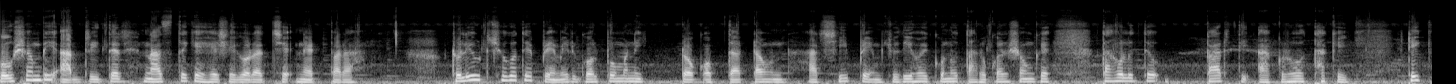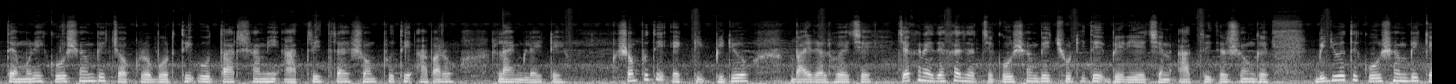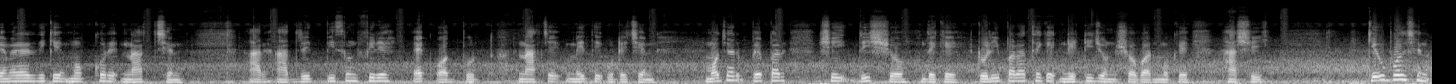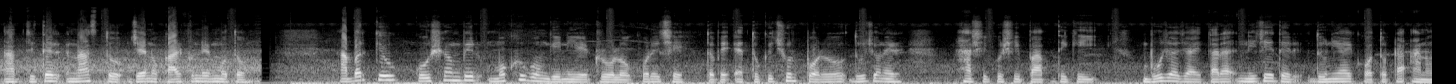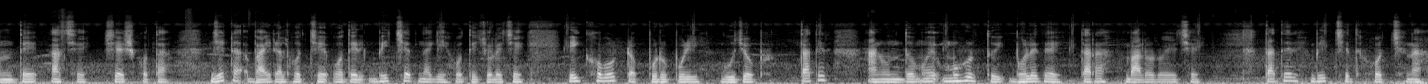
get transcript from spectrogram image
কৌশাম্বী আদ্রিতের নাচ দেখে হেসে গড়াচ্ছে নেটপাড়া। টলিউড জগতে প্রেমের গল্প মানে টক অফ দ্য টাউন, আর সেই প্রেম যদি হয় কোনো তারকার সঙ্গে, তাহলে তো বাড়তি আগ্রহ থাকেই। ঠিক তেমনি কৌশাম্বী চক্রবর্তী ও তার স্বামী আদ্রিত রায় সম্প্রতি আবারও লাইমলাইটে। সম্প্রতি একটি ভিডিও ভাইরাল হয়েছে, যেখানে দেখা যাচ্ছে কৌশাম্বী ছুটিতে বেরিয়েছেন আদ্রিতের সঙ্গে। ভিডিওতে কৌশাম্বী ক্যামেরার দিকে মুখ করে নাচছেন আর আদ্রিত পিছন ফিরে এক অদ্ভুত নাচে মেতে উঠেছেন। মজার ব্যাপার, সেই দৃশ্য দেখে টলিপাড়া থেকে নেটিজন সবার মুখে হাসি। কেউ বলছেন, আদ্রিতের নাচ তো যেন কার্টুনের মতো। আবার কেউ কৌশাম্বীর মুখভঙ্গি নিয়ে ট্রোলও করেছে, তবে এত কিছুর পরেও দুজনের হাসি খুশি পাপ দেখেই বোঝা যায় তারা নিজেদের দুনিয়ায় কতটা আনন্দে আছে। শেষ কথা, যেটা ভাইরাল হচ্ছে ওদের বিচ্ছেদ নাকি হতে চলেছে, এই খবরটা পুরোপুরি গুজব। তাদের আনন্দময় মুহূর্তই বলে দেয় তারা ভালো রয়েছে, তাদের বিচ্ছেদ হচ্ছে না।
